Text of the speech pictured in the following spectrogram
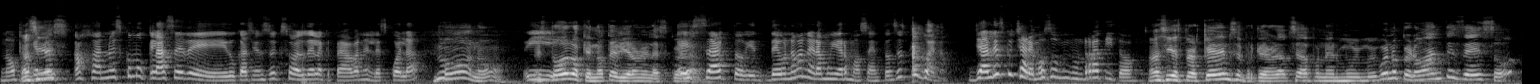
¿no? Porque Así no es. Ajá, no es como clase de educación sexual de la que te daban en la escuela. No, no. Y- Es todo lo que no te dieron en la escuela. Exacto, de una manera muy hermosa. Entonces, pues bueno, ya le escucharemos un, un ratito. Así es, pero quédense porque de verdad se va a poner muy, muy bueno. Pero antes de eso,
